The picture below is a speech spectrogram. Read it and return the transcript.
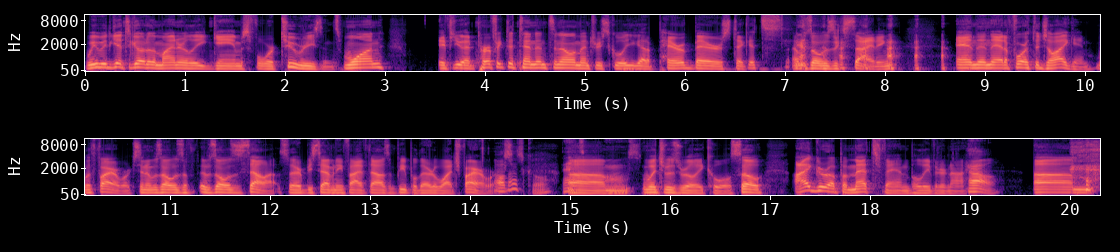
we would get to go to the minor league games for two reasons. One, if you had perfect attendance in elementary school, you got a pair of Bears tickets. That was always exciting. And then they had a Fourth of July game with fireworks, and it was always a, it was always a sellout. So there'd be seventy five thousand people there to watch fireworks. Oh, that's cool. That's um, awesome. which was really cool. So I grew up a Mets fan, believe it or not. How? Um,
